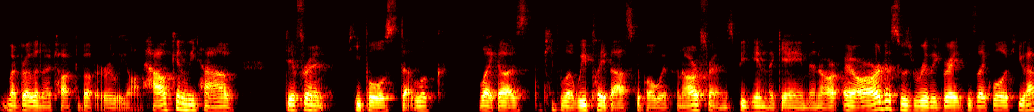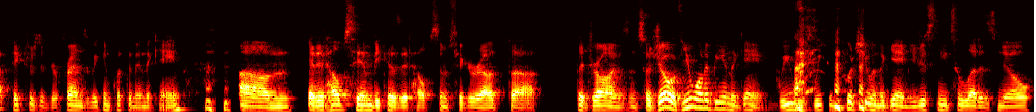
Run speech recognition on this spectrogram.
my brother and I talked about early on. How can we have different peoples that look like us, the people that we play basketball with, and our friends be in the game. And our, our artist was really great. He's like, well, if you have pictures of your friends, we can put them in the game, um, and it helps him because it helps him figure out the the drawings. And so, Joe, if you want to be in the game, we we can put you in the game. You just need to let us know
